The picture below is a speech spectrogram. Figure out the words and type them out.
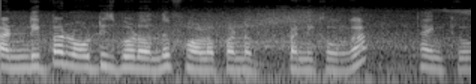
கண்டிப்பாக நோட்டீஸ் போர்டை வந்து ஃபாலோ பண்ண பண்ணிக்கோங்க. தேங்க்யூ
